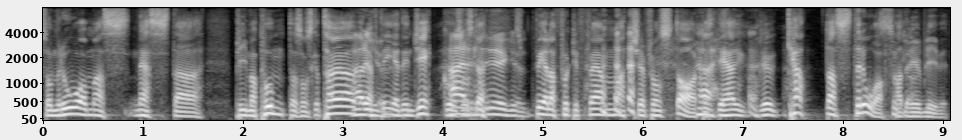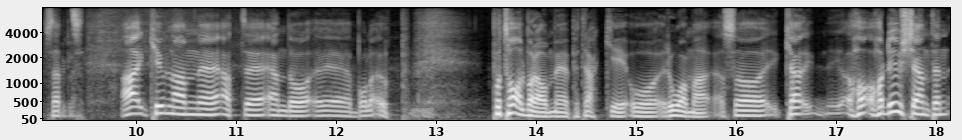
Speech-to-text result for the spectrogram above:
som Romas nästa prima punta som ska ta över Herregud. efter Edin Dzeko som ska spela 45 matcher från start. Alltså, det här, katastrof Såklart. hade det blivit. Så att, ja, kul namn eh, att eh, ändå eh, bolla upp. På tal bara om eh, Petracchi och Roma, alltså, kan, har, har du känt en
